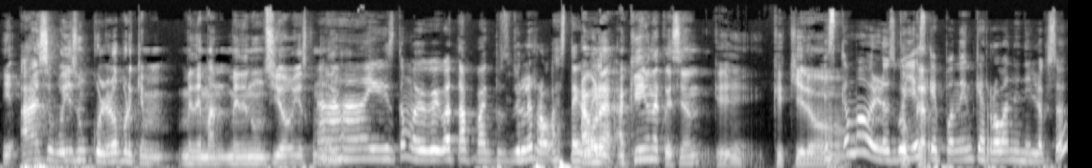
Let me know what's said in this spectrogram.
y, ah, ese güey es un culero porque me, me denunció y es como de... Ajá, y es como, de, güey, what the fuck, pues tú le robaste, güey. Ahora, aquí hay una cuestión que, que quiero... es como los güeyes tocar. que ponen que roban en el Oxxo.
